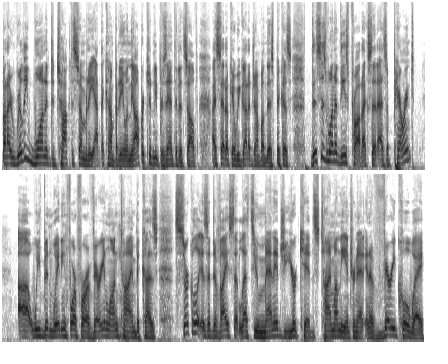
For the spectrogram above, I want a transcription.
But I really wanted to talk to somebody at the company when the opportunity presented itself. I said, okay, we got to jump on this because this is one of these products that as a parent, uh, we've been waiting for for a very long time because Circle is a device that lets you manage your kids' time on the internet in a very cool way.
